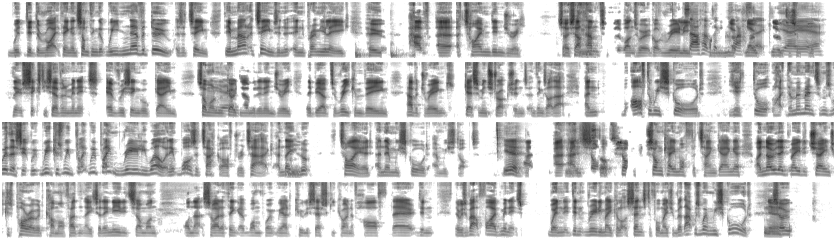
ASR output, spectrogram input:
w- did the right thing and something that we never do as a team. The amount of teams in the, in the Premier League who have a, a timed injury. So Southampton were the ones where it got really Southampton no- no- classic. yeah, yeah, yeah. I think it was 67 minutes every single game. Someone would go down with an injury. They'd be able to reconvene, have a drink, get some instructions, and things like that. And after we scored, you thought like the momentum's with us. It, we because we, play, we were playing really well, and it was attack after attack, and they Mm. looked tired. And then we scored and we stopped. Yeah, Uh, You and Son. Son, Son came off for Tanganga. I know they'd made a change because Porro had come off, hadn't they? So they needed someone on that side. I think at one point we had Kulusevski kind of half there. It didn't there was about five minutes when it didn't really make a lot of sense to formation, but that was when we scored. yeah. So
